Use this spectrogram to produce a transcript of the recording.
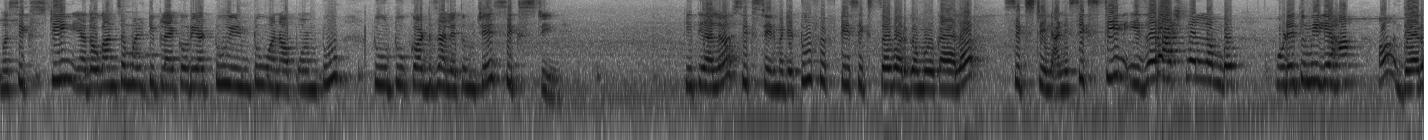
मग सिक्स्टीन या दोघांचं मल्टिप्लाय करूया. Two into one upon two two two cut झाले तुमचे सिक्स्टीन किती आलं? सिक्स्टीन म्हणजे टू फिफ्टी सिक्सचं वर्गमूळ काय आलं? सिक्स्टीन आणि sixteen is a rational number पुढे तुम्ही लिहा.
